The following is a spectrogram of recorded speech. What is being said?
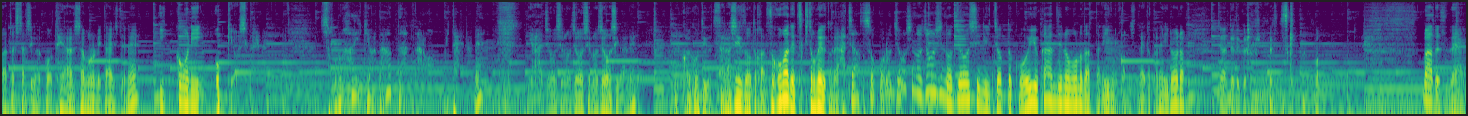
私たちがこう提案したものに対してね、一向に OK をしてくれない。その背景は何なんだろう？みたいなね。いや、上司の上司の上司がね、こういうこと言ってたらしいぞとか、そこまで突き止めるとね、あ、じゃあそこの上司の上司の上司にちょっとこういう感じのものだったらいいのかもしれないとかね、いろいろ手は出てくるわけなんですけども。まあですね、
